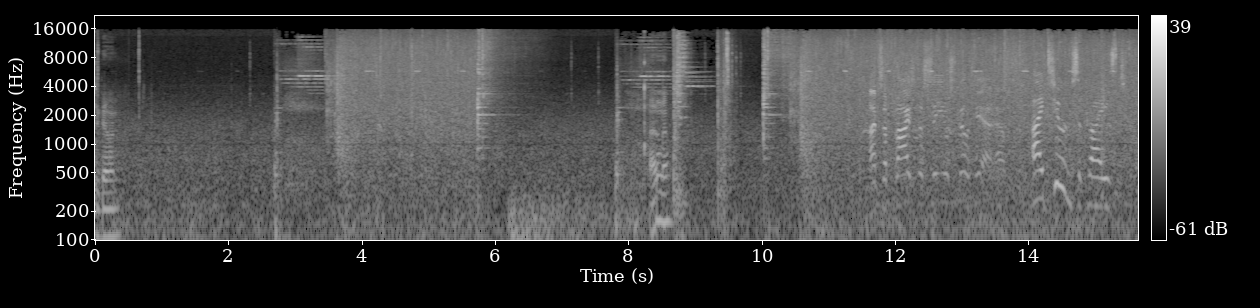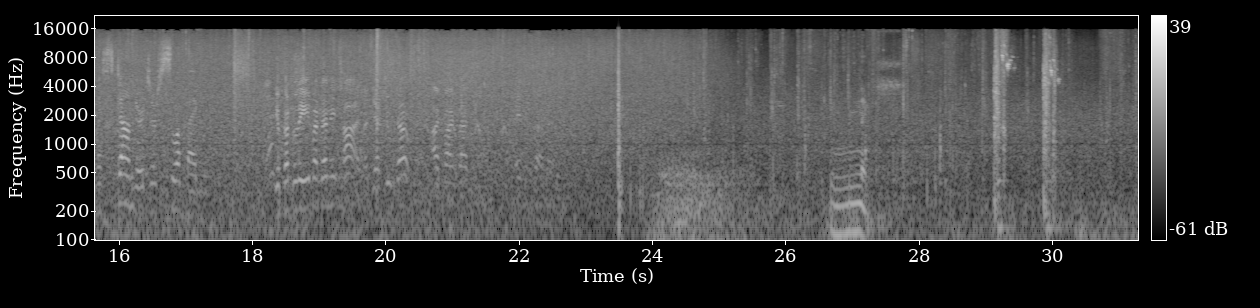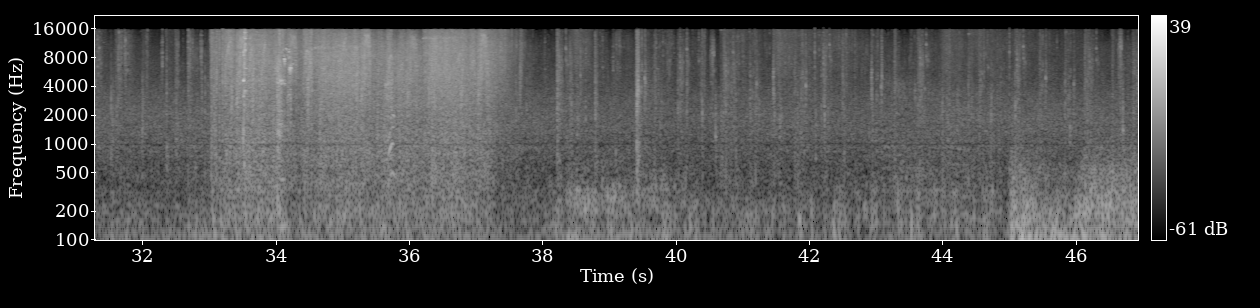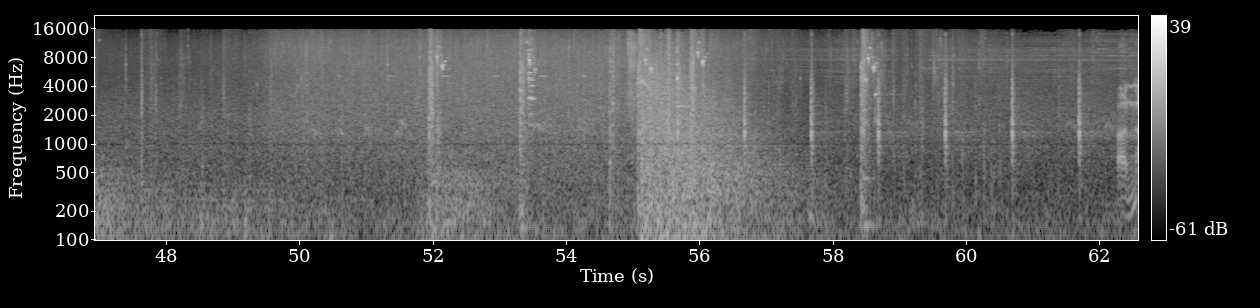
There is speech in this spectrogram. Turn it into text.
How's it going? I don't know. I'm surprised to see you still here, Elf. I too am surprised. The standards are slipping. You could leave at any time, and yet you don't. I find that interesting. Nice.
